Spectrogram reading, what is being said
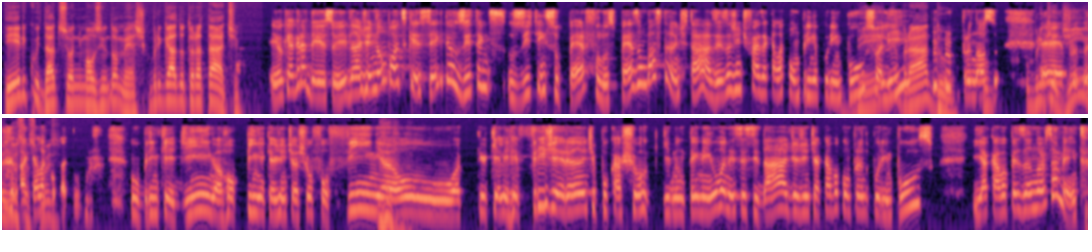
ter e cuidar do seu animalzinho doméstico. Obrigado, doutora Tati. Eu que agradeço. E a gente não pode esquecer que os itens, os itens supérfluos pesam bastante, tá? Às vezes a gente faz aquela comprinha por impulso Bem ali. Lembrado. pro nosso. O, o brinquedinho, é, pro, aquela, O brinquedinho, a roupinha que a gente achou fofinha, ou aquele refrigerante pro cachorro que não tem nenhuma necessidade, a gente acaba comprando por impulso e acaba pesando no orçamento.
